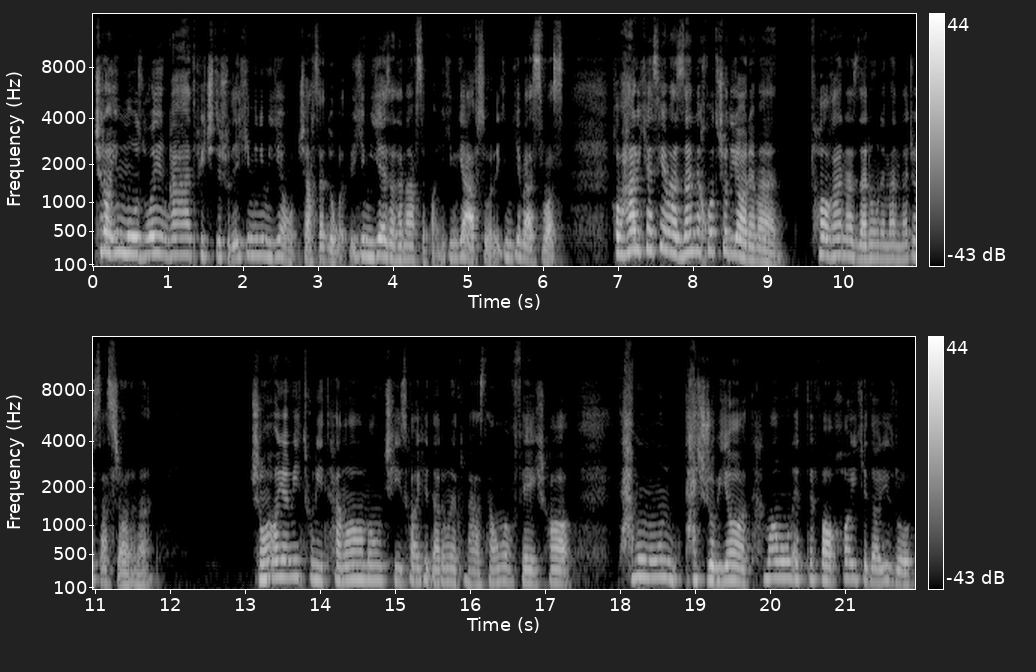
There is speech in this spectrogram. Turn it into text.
چرا این موضوع اینقدر پیچیده شده؟ یکی میگه میگه اون شخصیت دو یکی میگه عزت نفس پایین. یکی میگه افسرده یکی میگه وسواس. خب هر کسی هم از زن خود شد یار من. واقعا از درون من نجست اسرار من. شما آیا می‌تونید تمام اون چیزهایی که درونتون هست تمام فکرها تمام اون تجربیات تمام اون اتفاقهایی که دارید رو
